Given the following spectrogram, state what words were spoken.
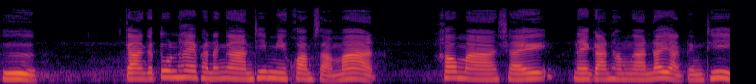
คือ การกระตุ้นให้พนักงานที่มีความสามารถ เข้ามาใช้ในการทำงานได้อย่างเต็มที่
